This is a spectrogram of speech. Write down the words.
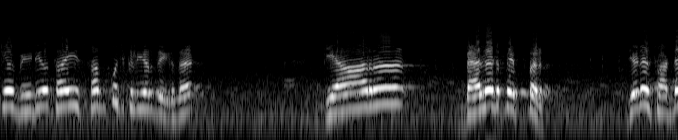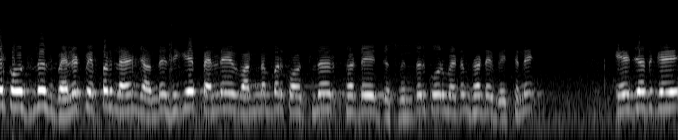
ਕਿ ਵੀਡੀਓ ਥਾਈ ਸਭ ਕੁਝ ਕਲੀਅਰ ਦਿਖਦਾ ਹੈ। 11 ਬੈਲਟ ਪੇਪਰ ਜਿਹੜੇ ਸਾਡੇ ਕਾਉਂਸਲਰਸ ਬੈਲਟ ਪੇਪਰ ਲੈਣ ਜਾਂਦੇ ਸੀਗੇ, ਪਹਿਲੇ 1 ਨੰਬਰ ਕਾਉਂਸਲਰ ਸਾਡੇ ਜਸਵਿੰਦਰ ਕੌਰ ਮੈਡਮ ਸਾਡੇ ਵਿੱਚ ਨੇ। ਇਹ ਜਦ ਗਏ,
